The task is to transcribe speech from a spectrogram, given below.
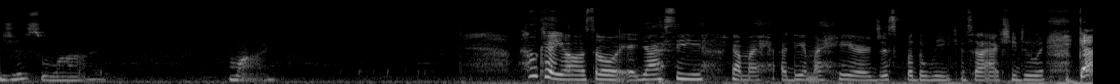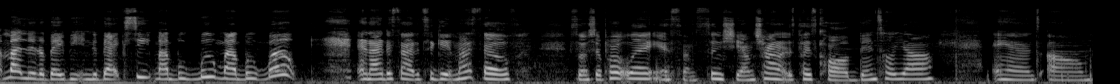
Just why? Why? okay y'all so y'all see got my i did my hair just for the week until i actually do it. Got my little baby in the back seat my boo boo my boo boo and i decided to get myself some chipotle and some sushi. I'm trying out this place called bento y'all. And um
